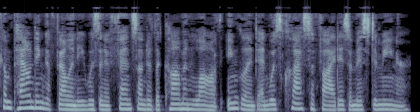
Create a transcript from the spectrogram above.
Compounding a felony was an offense under the common law of England and was classified as a misdemeanor.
